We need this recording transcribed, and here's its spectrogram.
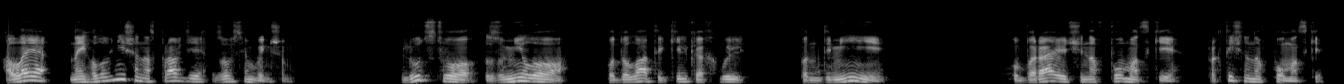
Але найголовніше насправді зовсім в іншому. Людство зуміло подолати кілька хвиль пандемії, обираючи навпомацьки, практично навпомацьки,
